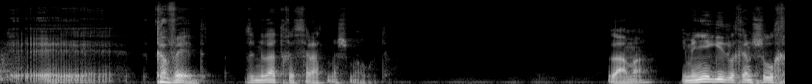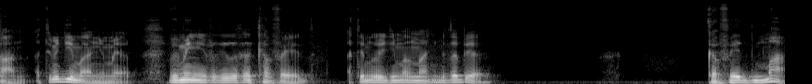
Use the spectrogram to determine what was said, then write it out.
אה, כבד, זו מילה חסרת משמעות. למה? אם אני אגיד לכם שולחן, אתם יודעים מה אני אומר, ואם אני אגיד לכם כבד, אתם לא יודעים על מה אני מדבר. כבד מה?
